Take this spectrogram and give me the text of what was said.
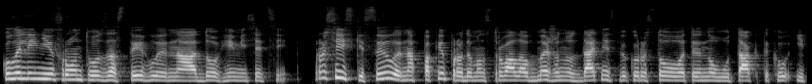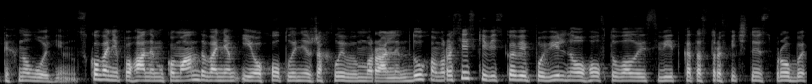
коли лінії фронту застигли на довгі місяці. Російські сили навпаки продемонстрували обмежену здатність використовувати нову тактику і технології. Сковані поганим командуванням і охоплені жахливим моральним духом, російські військові повільно оговтувались від катастрофічної спроби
